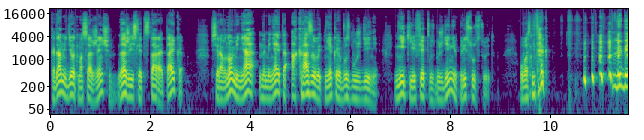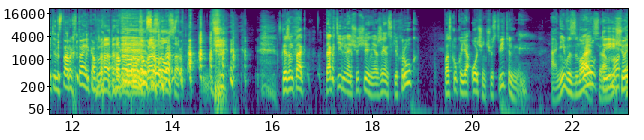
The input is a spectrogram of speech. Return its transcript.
Когда мне делает массаж женщина, даже если это старая тайка, все равно меня, на меня это оказывает некое возбуждение. Некий эффект возбуждения присутствует. У вас не так? Любитель старых таек Да, да, да, проснулся. Скажем так, тактильное ощущение женских рук, поскольку я очень чувствительный, они вызывают Ну, все ты равно еще и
